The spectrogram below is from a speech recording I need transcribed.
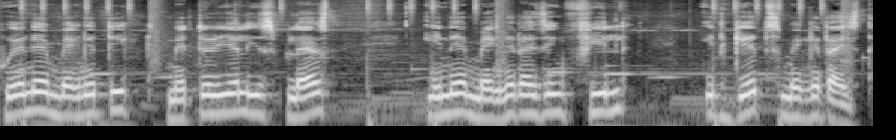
when a magnetic material is placed in a magnetizing field, it gets magnetized.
